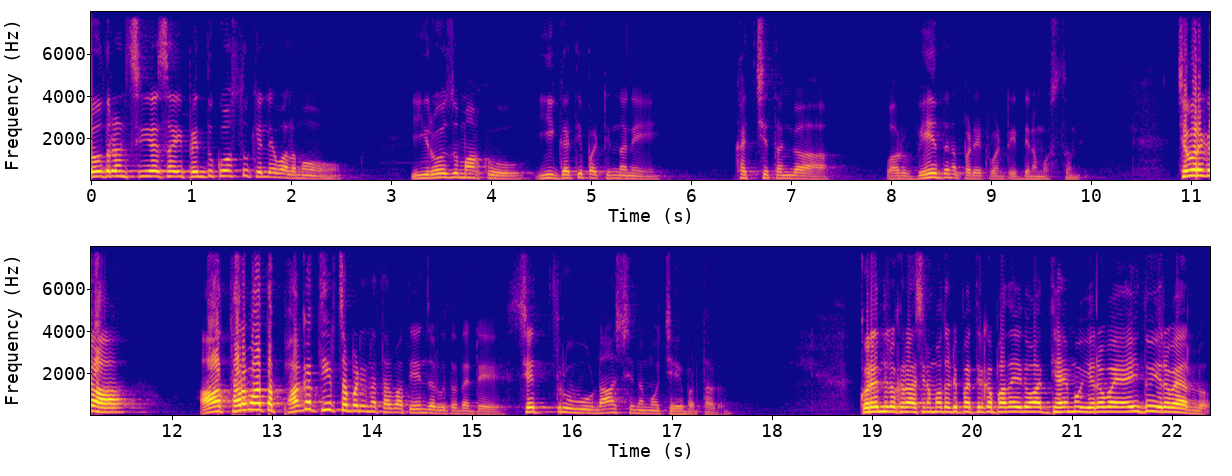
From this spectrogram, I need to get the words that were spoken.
లోదరన్ సిఎస్ఐ పెంతుకోస్తుకి వెళ్ళే వాళ్ళము ఈరోజు మాకు ఈ గతి పట్టిందని ఖచ్చితంగా వారు వేదన పడేటువంటి దినం వస్తుంది. చివరిగా ఆ తర్వాత పగ తీర్చబడిన తర్వాత ఏం జరుగుతుందంటే శత్రువు నాశనము చేయబడతాడు. కొరెందులకు రాసిన మొదటి పత్రిక పదహైదు అధ్యాయము ఇరవై ఐదు ఇరవై ఆరులో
